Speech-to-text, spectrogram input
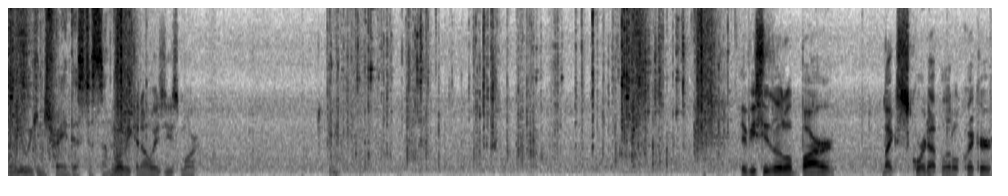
Maybe we can trade this to someone. Well, we can always use more. If you see the little bar like squirt up a little quicker,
